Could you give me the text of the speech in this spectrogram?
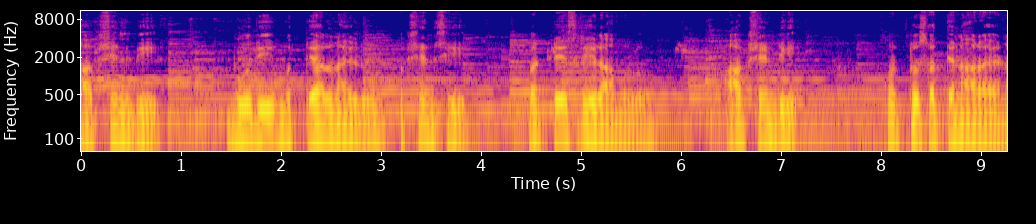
Option B, Boodi Muthyal Naidu. ಆಪ್ಷನ್ ಸಿ, ಪಟ್ಟೆ ಶ್ರೀರಾಮುಲು. ಆಪ್ಷನ್ ಡಿ, ಕೊಟ್ಟು ಸತ್ಯನಾರಾಯಣ.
